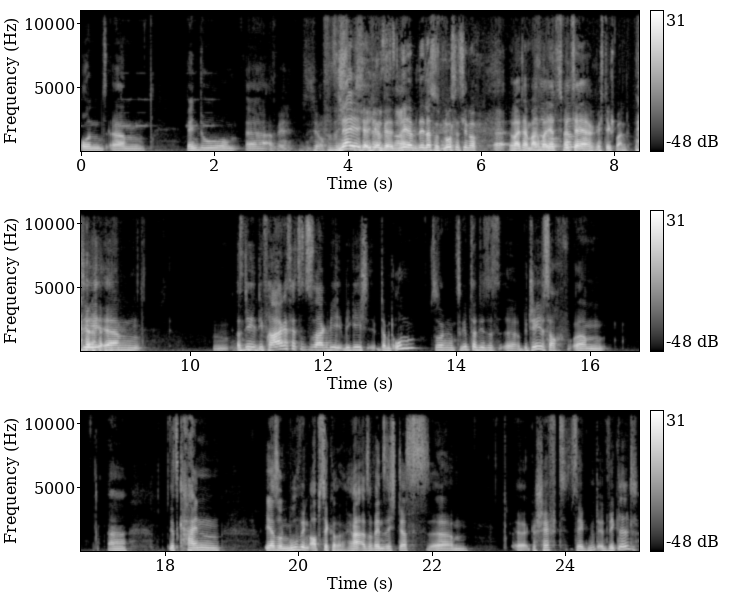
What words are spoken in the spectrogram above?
Und ähm, wenn du, äh, also wir sind hier offensichtlich. Nee, ich, ich, nee, nee, lass uns bloß jetzt hier noch äh, weitermachen, also weil jetzt wird es ja richtig spannend. Die, ähm, also die, die Frage ist jetzt sozusagen, wie, wie gehe ich damit um? Sozusagen, es gibt ja dieses äh, Budget, das ist auch ähm, äh, jetzt kein, eher so ein moving obstacle. Ja? Also wenn sich das ähm, äh, Geschäft sehr gut entwickelt,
